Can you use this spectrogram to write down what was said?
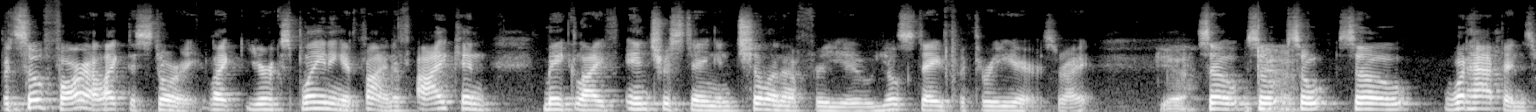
But so far, I like the story. Like you're explaining it fine. If I can make life interesting and chill enough for you, you'll stay for three years, right? Yeah. So, so, yeah. so, so, what happens?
